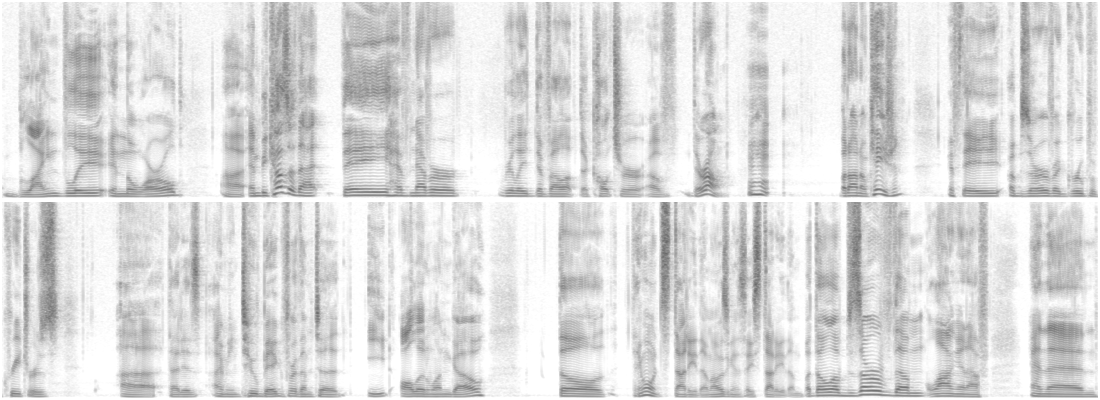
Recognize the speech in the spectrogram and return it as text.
blindly in the world. Uh, and because of that, they have never really developed a culture of their own. But on occasion, if they observe a group of creatures uh, that is, I mean, too big for them to eat all in one go, they'll they won't study them. I was going to say study them, but they'll observe them long enough and then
